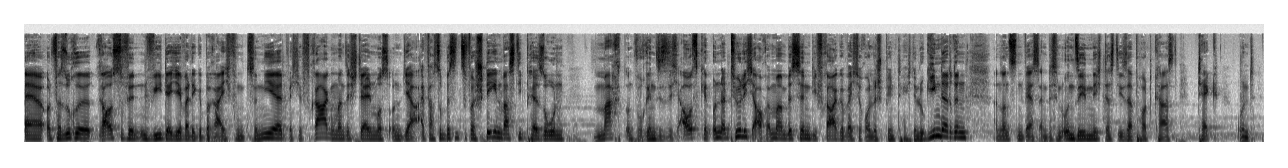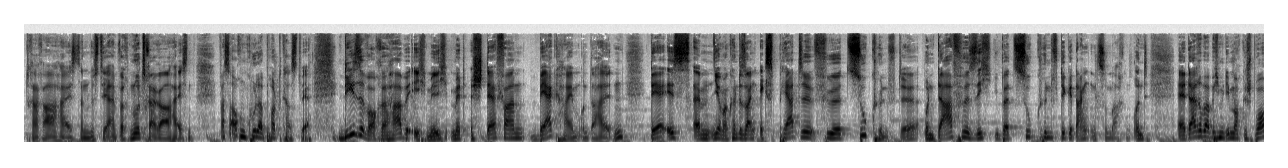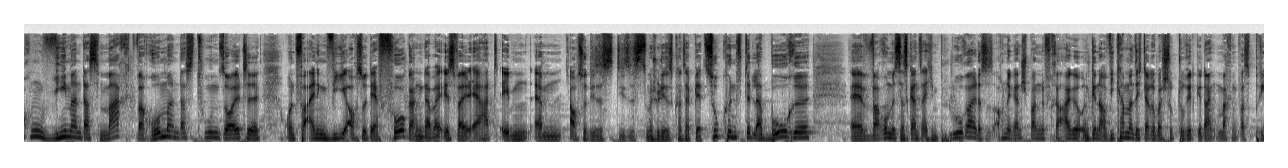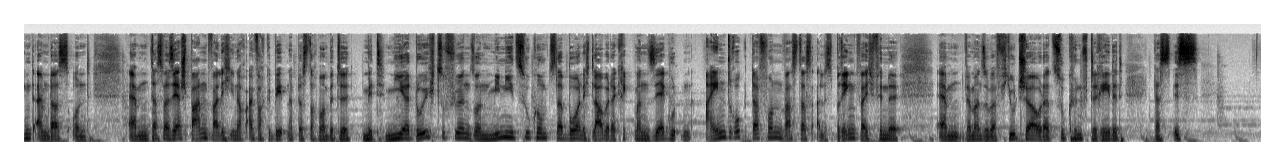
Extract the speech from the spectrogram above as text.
äh, und versuche herauszufinden, wie der jeweilige Bereich funktioniert, welche Fragen man sich stellen muss und ja, einfach so ein bisschen zu verstehen, was die Person macht und worin sie sich auskennt. Und natürlich auch immer ein bisschen die Frage, welche Rolle spielen Technologien da drin. Ansonsten wäre es ein bisschen unsinnig, dass dieser Podcast Tech und Trara heißt. Dann müsste er einfach nur Trara heißen, was auch ein cooler Podcast wäre. Diese Woche habe ich mich mit Stefan Bergheim unterhalten. Der ist, ähm, ja, man könnte sagen, Experte für Zukünfte und dafür, sich über Zukünfte Gedanken zu machen. Und äh, darüber habe ich mit ihm auch gesprochen, wie man das macht, warum man das tun sollte und vor allen Dingen, wie auch so der Vorgang dabei ist, weil er hat eben ähm, auch so dieses, dieses, zum Beispiel dieses Konzept der Zukünfte-Labore äh, warum ist das Ganze eigentlich im Plural? Das ist auch eine ganz spannende Frage. Und genau, wie kann man sich darüber strukturiert Gedanken machen? Was bringt einem das? Und ähm, das war sehr spannend, weil ich ihn auch einfach gebeten habe, das doch mal bitte mit mir durchzuführen, so ein Mini-Zukunftslabor. Und ich glaube, da kriegt man einen sehr guten Eindruck davon, was das alles bringt, weil ich finde, ähm, wenn man so über Future oder Zukünfte redet, das ist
